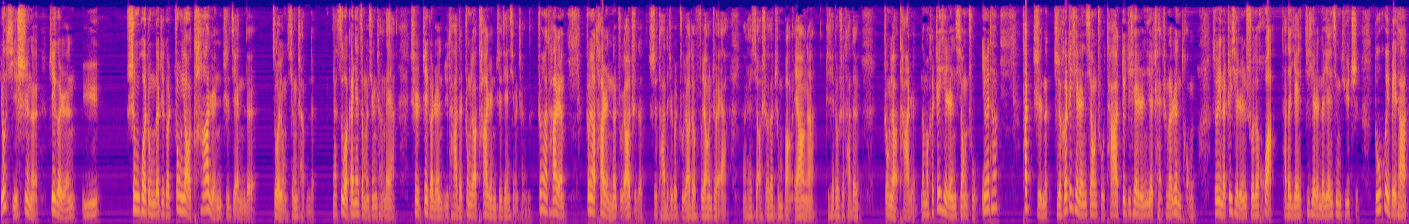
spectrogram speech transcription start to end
尤其是呢这个人与生活中的这个重要他人之间的作用形成的。那自我概念怎么形成的呀？是这个人与他的重要他人之间形成的。重要他人，重要他人呢，主要指的是他的这个主要的抚养者呀，啊，他小时候的这种榜样啊，这些都是他的重要他人。那么和这些人相处，因为他他只能只和这些人相处，他对这些人也产生了认同，所以呢，这些人说的话，他的言，这些人的言行举止，都会被他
